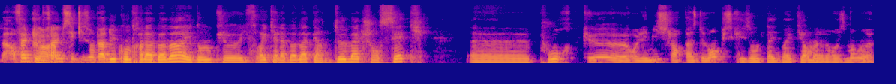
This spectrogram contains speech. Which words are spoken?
Bah, en fait, le problème, c'est qu'ils ont perdu contre Alabama, et donc il faudrait qu'Alabama perde deux matchs en sec pour que Ole Miss leur passe devant, puisqu'ils ont le tiebreaker malheureusement,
